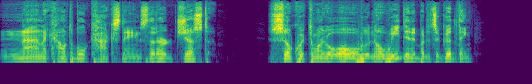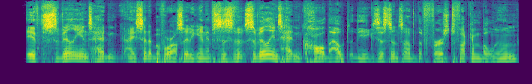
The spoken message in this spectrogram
non-accountable cockstains that are just so quick to want to go, "Oh, no, we did it, but it's a good thing." If civilians hadn't, I said it before, I'll say it again. If c- civilians hadn't called out the existence of the first fucking balloon,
